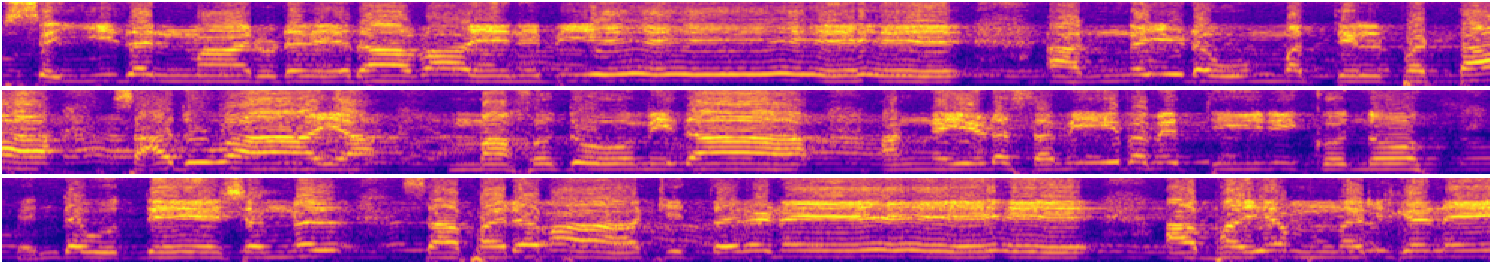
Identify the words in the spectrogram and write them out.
സയ്യിദന്മാരുടെ നേതാവായ നബിയേ അങ്ങയുടെ ഉമ്മത്തിൽപ്പെട്ട സാധുവായ മഹദൂമിത അങ്ങയുടെ സമീപമെത്തിയിരിക്കുന്നു എന്റെ ഉദ്ദേശങ്ങൾ സഫലമാക്കി തരണേ. അഭയം നൽകണേ.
